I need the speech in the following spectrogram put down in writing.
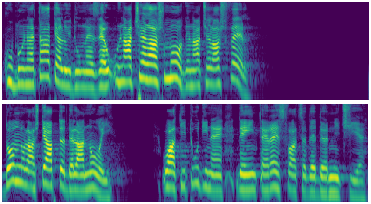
cu bunătatea lui Dumnezeu, în același mod, în același fel. Domnul așteaptă de la noi o atitudine de interes față de dărnicie.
